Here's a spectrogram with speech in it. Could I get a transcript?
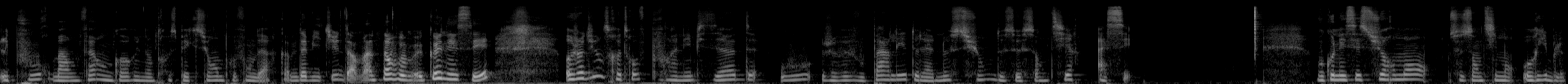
et pour bah, faire encore une introspection en profondeur. Comme d'habitude, hein, maintenant vous me connaissez. Aujourd'hui, on se retrouve pour un épisode où je veux vous parler de la notion de se sentir assez. Vous connaissez sûrement ce sentiment horrible.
